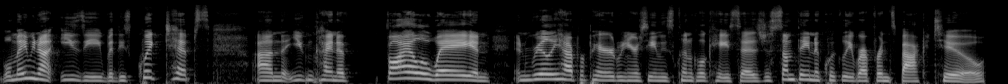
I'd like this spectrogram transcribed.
Well, maybe not easy, but these quick tips um, that you can kind of file away and and really have prepared when you're seeing these clinical cases just something to quickly reference back to.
